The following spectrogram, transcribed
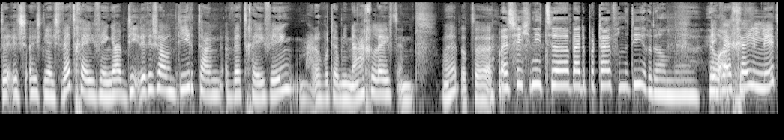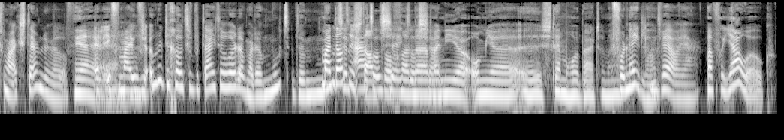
er is, is niet eens wetgeving. Ja, die, er is wel een dierentuinwetgeving... maar dat wordt helemaal niet nageleefd. En pff, hè, dat... eh, Maar zit je niet eh, bij de Partij van de Dieren dan? heel ik ben geen lid, maar ik stem er wel op. Ja, En voor mij hoeven ze ook niet de grootste partij te worden, maar er moet, er Maar moet dat een is dan toch een manier om je stem hoorbaar te maken. Voor Nederland wel, ja. Maar voor jou ook.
